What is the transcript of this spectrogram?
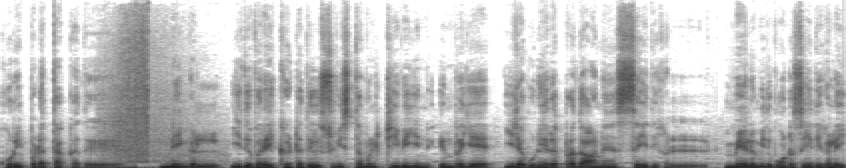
குறிப்பிடத்தக்கது. நீங்கள் இதுவரை கேட்டது சுவிஸ் தமிழ் டிவியின் இன்றைய இரவு நேர பிரதான செய்திகள். மேலும் இதுபோன்ற செய்திகளை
